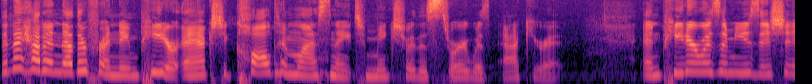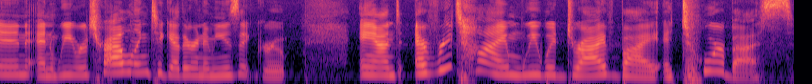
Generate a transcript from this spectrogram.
Then I had another friend named Peter, I actually called him last night to make sure the story was accurate. And Peter was a musician, and we were traveling together in a music group. And every time we would drive by a tour bus,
